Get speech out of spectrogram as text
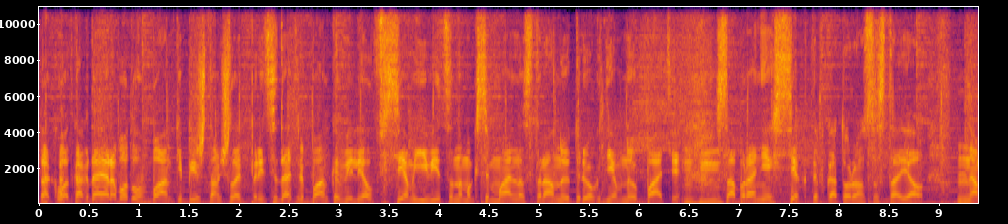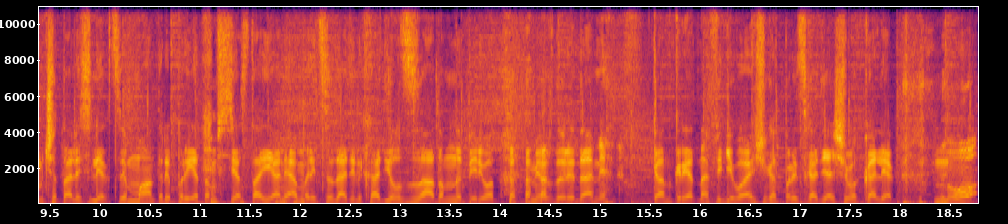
Так вот, когда я работал в банке, пишет там человек, председатель банка велел всем явиться на максимально странную трехдневную пати. Собрание секты, в которой он состоял. Нам читались лекции, мантры, при этом все стояли, а председатель ходил задом наперед между рядами конкретно офигевающих от происходящего коллег. Но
